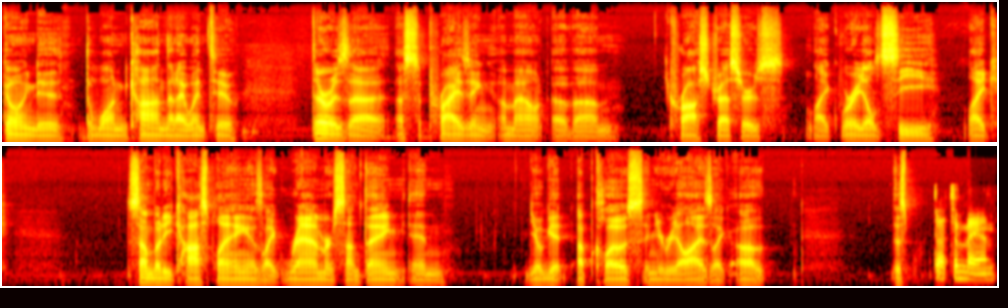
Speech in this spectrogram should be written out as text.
going to the one con that I went to, there was a, a surprising amount of um, cross dressers, like where you'll see like somebody cosplaying as like Rem or something, and you'll get up close and you realize like, oh, this That's a man.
